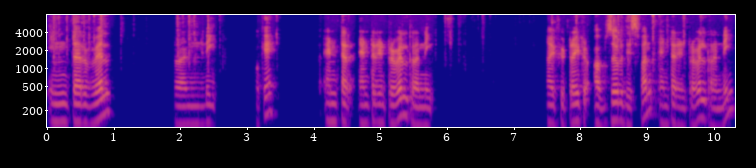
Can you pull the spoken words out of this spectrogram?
interval running. Okay enter enter interval running. Now if you try to observe this one enter interval running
